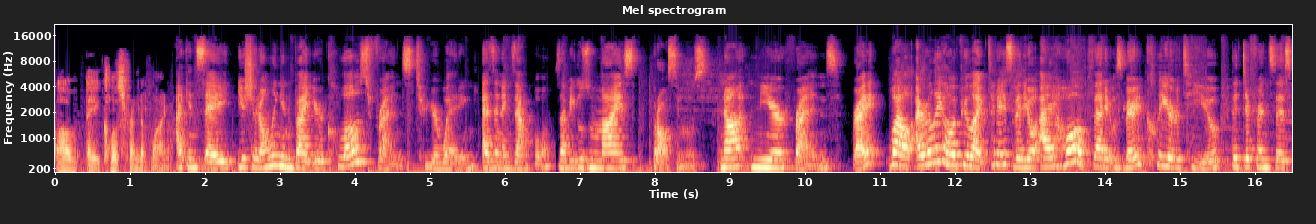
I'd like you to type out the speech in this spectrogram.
of a close friend of mine. I can say you should only invite your close friends to your wedding, as an example. Os amigos mais próximos, not near friends right? Well, I really hope you liked today's video. I hope that it was very clear to you the differences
